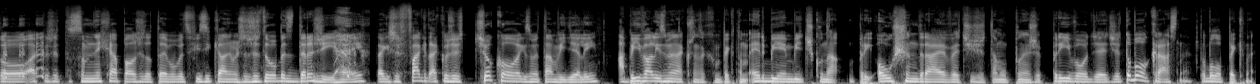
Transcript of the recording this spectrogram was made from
To, akože to som nechápal, že toto je vôbec fyzikálne, že to vôbec drží, hej. Takže fakt, akože čokoľvek sme tam videli. A bývali sme akože na takom peknom Airbnbčku na, pri Ocean Drive, čiže tam úplne, že pri vode, čiže to bolo krásne, to bolo pekné.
